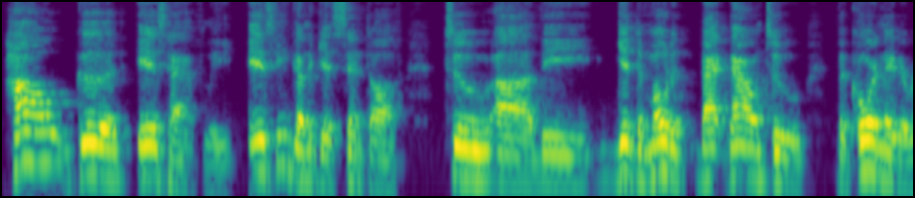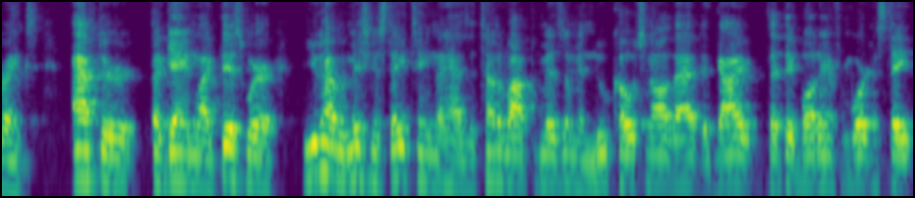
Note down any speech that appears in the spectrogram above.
how good is Hafley? Is he going to get sent off to uh, the get demoted back down to the coordinator ranks after a game like this where you have a Michigan State team that has a ton of optimism and new coach and all that. The guy that they brought in from Oregon State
